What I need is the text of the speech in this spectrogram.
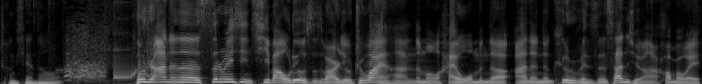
呈现的哦。同时，阿南的私人微信七八五六四四八二九之外，哈，那么我还有我们的阿南的 QQ 粉丝三群啊，号码为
